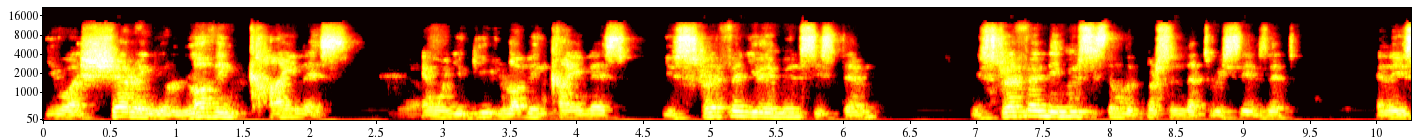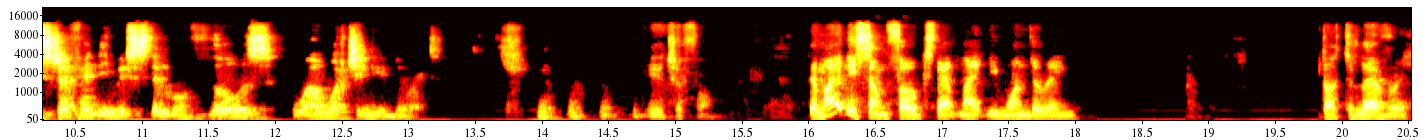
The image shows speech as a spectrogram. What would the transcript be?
you are sharing your loving kindness. And when you give loving kindness, you strengthen your immune system. You strengthen the immune system of the person that receives it. And then you strengthen the immune system of those who are watching you do it. Beautiful. There might be some folks that might be wondering Dr. Levry.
